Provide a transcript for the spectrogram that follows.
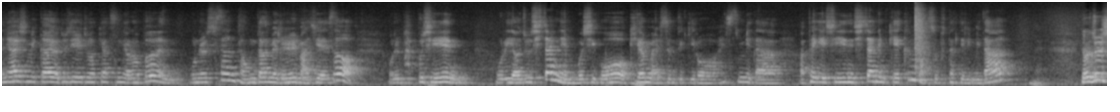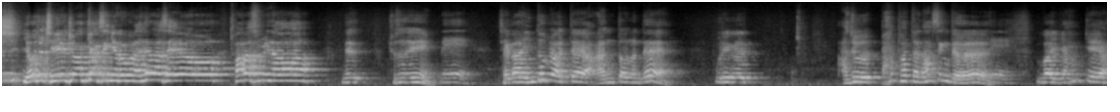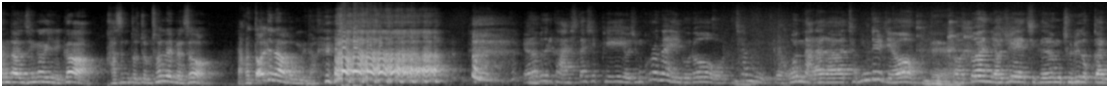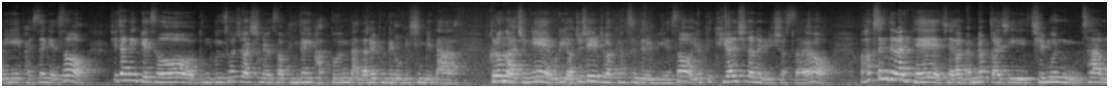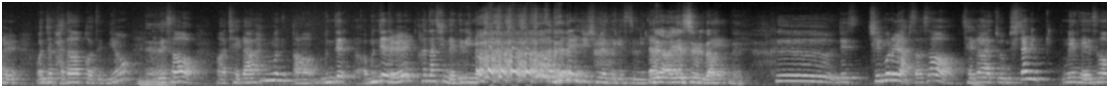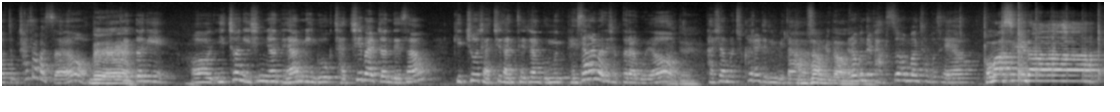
안녕하십니까. 여주제일중학교 학생 여러분. 오늘 수상 정담회를 맞이해서 오늘 바쁘신 우리 여주 시장님 모시고 귀한 말씀 듣기로 했습니다. 앞에 계신 시장님께 큰 박수 부탁드립니다. 여주 시, 여주 제일중학교 학생 여러분 안녕하세요. 반갑습니다. 네, 주 선생님, 네. 제가 인터뷰할 때 안 떠는데 우리 그 아주 풋풋한 학생들과 네. 이게 함께 한다는 생각이니까 가슴도 좀 설레면서 약간 떨리나 봅니다. 여러분들이 다 아시다시피 요즘 코로나19로 참 온 나라가 참 힘들죠. 네. 어, 또한 여주에 지금 조류 독감이 발생해서 시장님께서 동분서주하시면서 굉장히 바쁜 나날을 보내고 계십니다. 그런 와중에 우리 여주제일중학교 학생들을 위해서 이렇게 귀한 시간을 내주셨어요. 어, 학생들한테 제가 몇몇 가지 질문 사항을 먼저 받아왔거든요. 네. 그래서 어, 제가 한 문, 어, 문제, 어, 문제를 하나씩 내드리면 답변을 해주시면 되겠습니다. 네, 알겠습니다. 네. 네. 그 이제 질문을 앞서서 제가 좀 시장님에 대해서 좀 찾아봤어요. 네. 그랬더니 어, 2020년 대한민국 자치발전 대상 기초자치단체장 부문 대상을 받으셨더라고요. 아, 네. 다시 한번 축하를 드립니다. 감사합니다. 여러분들 박수 한번 쳐보세요. 고맙습니다.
